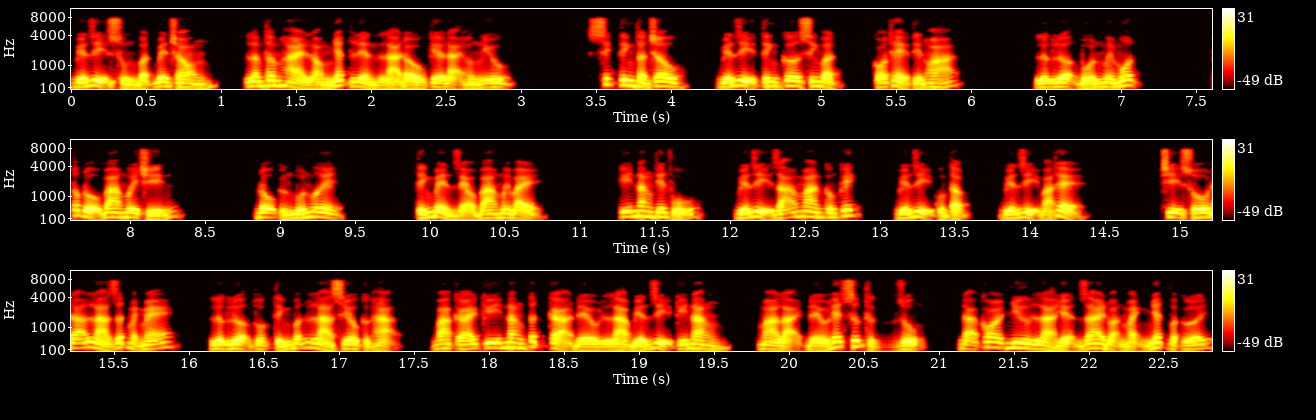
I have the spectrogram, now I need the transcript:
Biến dị sùng vật bên trong lâm thâm hài lòng nhất liền là đầu kia đại hồng lưu xích tinh thần châu biến dị tinh cơ sinh vật có thể tiến hóa. Lực lượng 41, tốc độ 39, độ cứng 40, tính bền dẻo 37, kỹ năng thiên phú biến dị dã man công kích biến dị cuồng tập biến dị bá thể. Trị số đã là rất mạnh mẽ lực lượng thuộc tính vẫn là siêu cực hạn, ba cái kỹ năng tất cả đều là biến dị kỹ năng, mà lại đều hết sức thực dụng, đã coi như là hiện giai đoạn mạnh nhất vật cưới.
